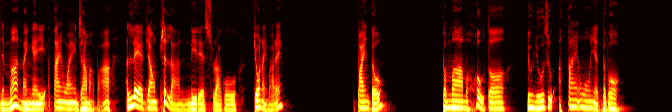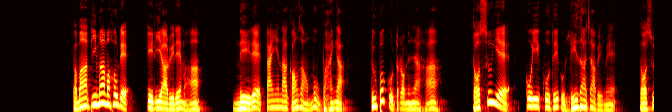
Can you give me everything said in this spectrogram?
မြမနိုင်ငံရေးအတိုင်းဝိုင်းအကြားမှာပါအလဲအပြောင်းဖြစ်လာနေတယ်ဆိုတာကိုပြောနိုင်ပါတယ်။အပိုင်း၃ဗမာမဟုတ်သောလူမျိုးစုအတိုင်းအဝန်းရဲ့သဘောဗမာပြည်မှမဟုတ်တဲ့ဧရိယာတွေထဲမှာနေတဲ့တိုင်းရင်းသားခေါင်းဆောင်မှုဘိုင်းကလူပုဂ္ဂိုလ်တော်တော်များများဟာဒေါ်စုရဲ့ ကိုရီကိုသွေးကိုလေးစားကြပေမဲ့ဒေါ်စု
